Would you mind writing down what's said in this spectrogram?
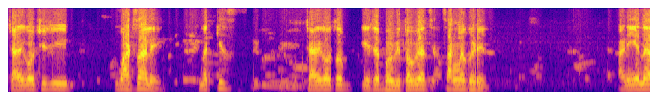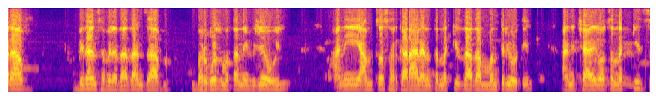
चाळेगावची जी वाटचाल आहे नक्कीच चाळेगावचं याच्या भवितव्य चांगलं घडेल. आणि येणाऱ्या विधानसभेला दादांचा भरघोस मतांनी विजय होईल आणि आमचं सरकार आल्यानंतर नक्कीच दादा मंत्री होतील आणि चाळेगावचं नक्कीच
